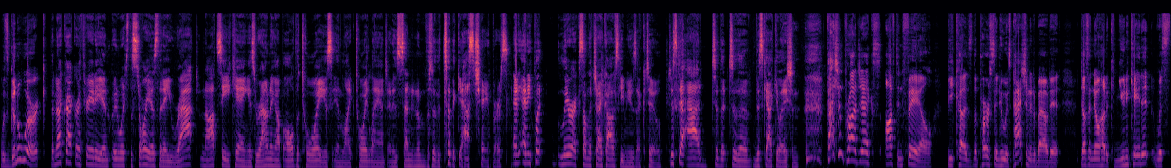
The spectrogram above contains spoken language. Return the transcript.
was to work. the Nutcracker in 3D, in, in which the story is that a rat Nazi king is rounding up all the toys in like Toyland and is sending them to the, to the gas chambers, and and he put lyrics on the Tchaikovsky music too, just to add to the to the miscalculation. Passion projects often fail because the person who is passionate about it doesn't know how to communicate it with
